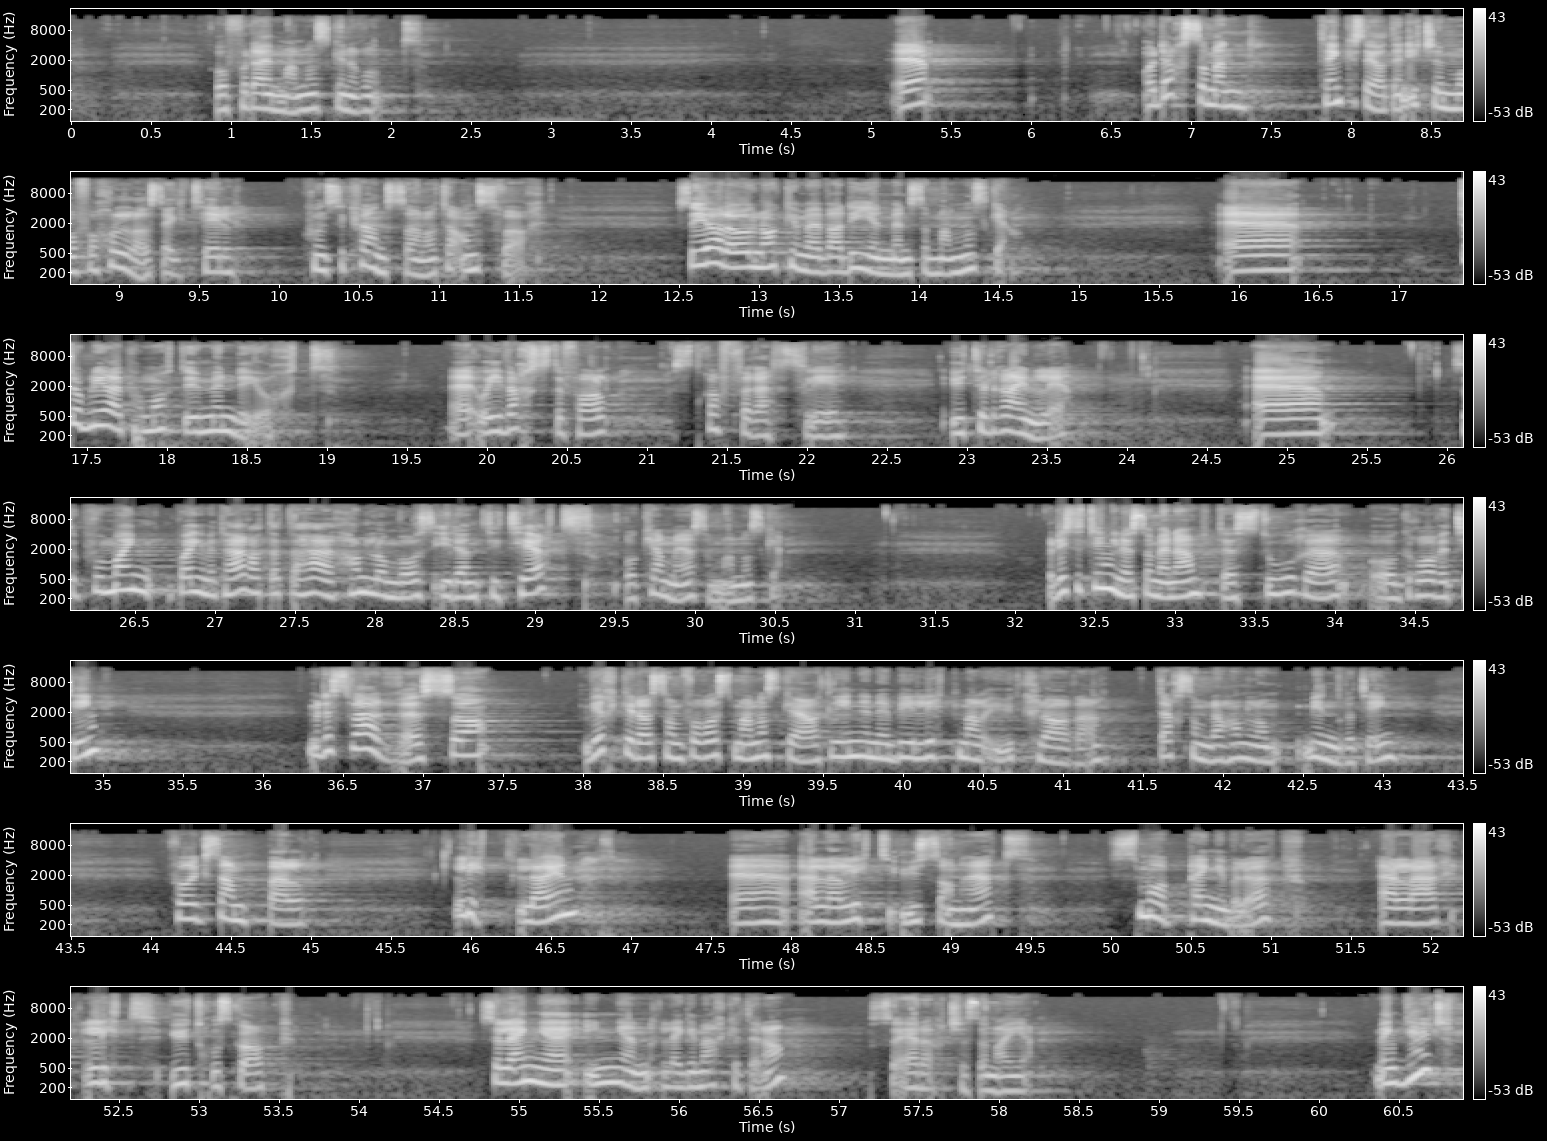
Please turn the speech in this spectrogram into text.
og for de menneskene rundt. Eh, og dersom en tenker seg at en ikke må forholde seg til konsekvensene og ta ansvar, så gjør det òg noe med verdien min som menneske. Eh, da blir jeg på en måte umyndiggjort, og i verste fall strafferettslig utilregnelig. Eh, så Poenget mitt er at dette her handler om vår identitet og hvem vi er som mennesker. Og Disse tingene som jeg nevnte, er store og grove ting. Men dessverre så virker det som for oss mennesker at linjene blir litt mer uklare dersom det handler om mindre ting. F.eks. litt løgn eh, eller litt usannhet, små pengebeløp eller litt utroskap. Så lenge ingen legger merke til det, så er det ikke så nøye. Men Gud,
